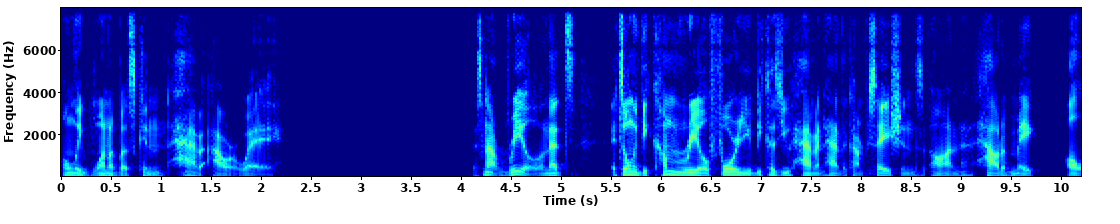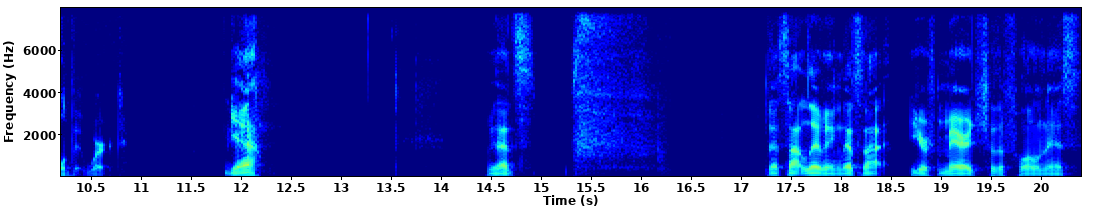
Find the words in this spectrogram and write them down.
only one of us can have our way. That's not real. And that's, it's only become real for you because you haven't had the conversations on how to make all of it work. Yeah. I mean that's that's not living. That's not your marriage to the fullness.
